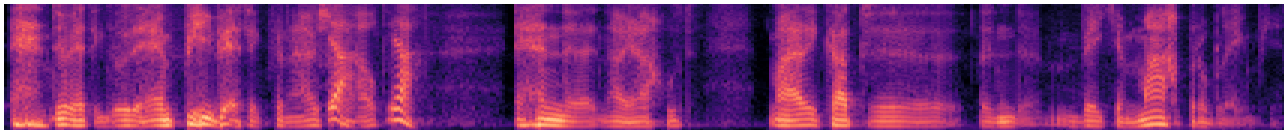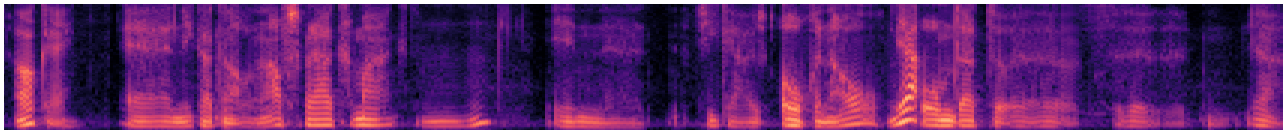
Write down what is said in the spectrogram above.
en toen werd ik door de MP werd ik van huis Ja, gehaald. ja. En eh, nou ja, goed. Maar ik had een, een beetje een maagprobleempje. Oké. En ik had al een afspraak gemaakt in eh, het ziekenhuis Oog en Al. Mhm. Ja. Omdat, eh, eh, ja,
